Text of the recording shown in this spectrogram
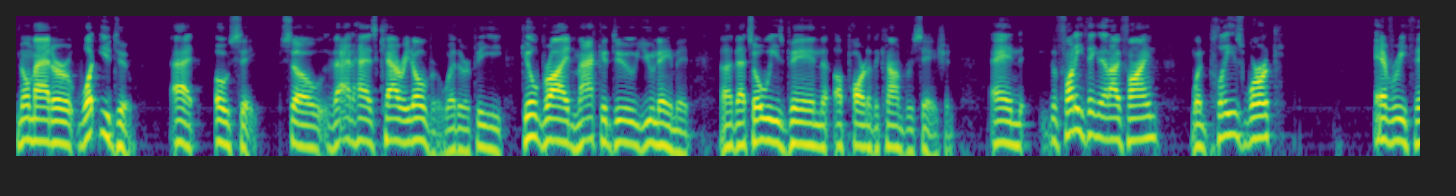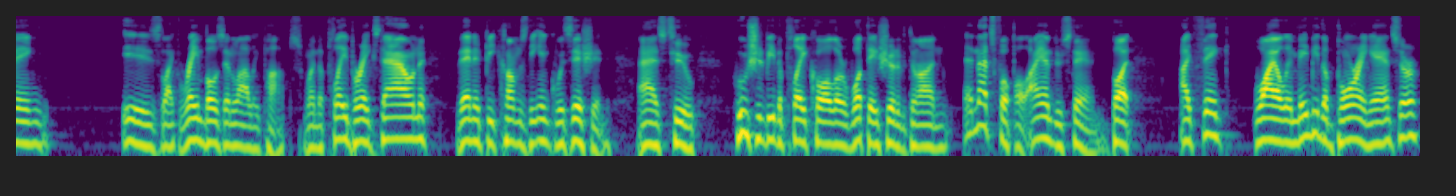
no matter what you do at OC. So that has carried over, whether it be Gilbride, McAdoo, you name it. Uh, that's always been a part of the conversation. And the funny thing that I find when plays work, everything is like rainbows and lollipops. When the play breaks down, then it becomes the inquisition as to who should be the play caller, what they should have done. And that's football. I understand. But I think while it may be the boring answer,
